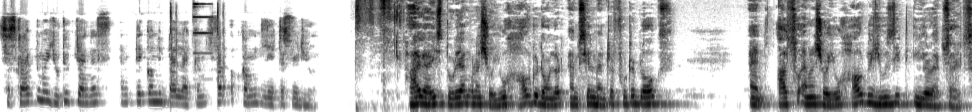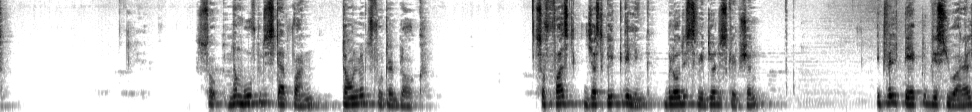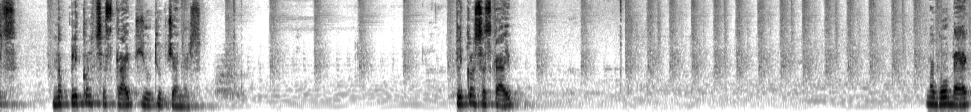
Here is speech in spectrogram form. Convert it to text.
Subscribe to my YouTube channels and click on the bell icon for upcoming latest video. Hi guys, today I'm gonna show you how to download Elementor footer blocks and also I'm gonna show you how to use it in your websites. So now move to the step one, download footer block. So first just click the link below this video description. It will take to this URLs now click on subscribe YouTube channels. Click on subscribe. Now go back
